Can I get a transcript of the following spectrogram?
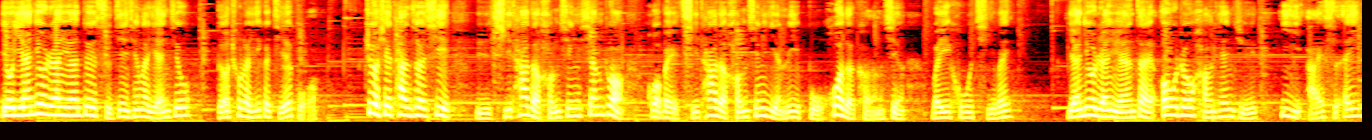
有研究人员对此进行了研究，得出了一个结果：这些探测器与其他的恒星相撞或被其他的恒星引力捕获的可能性微乎其微。研究人员在欧洲航天局 ESA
